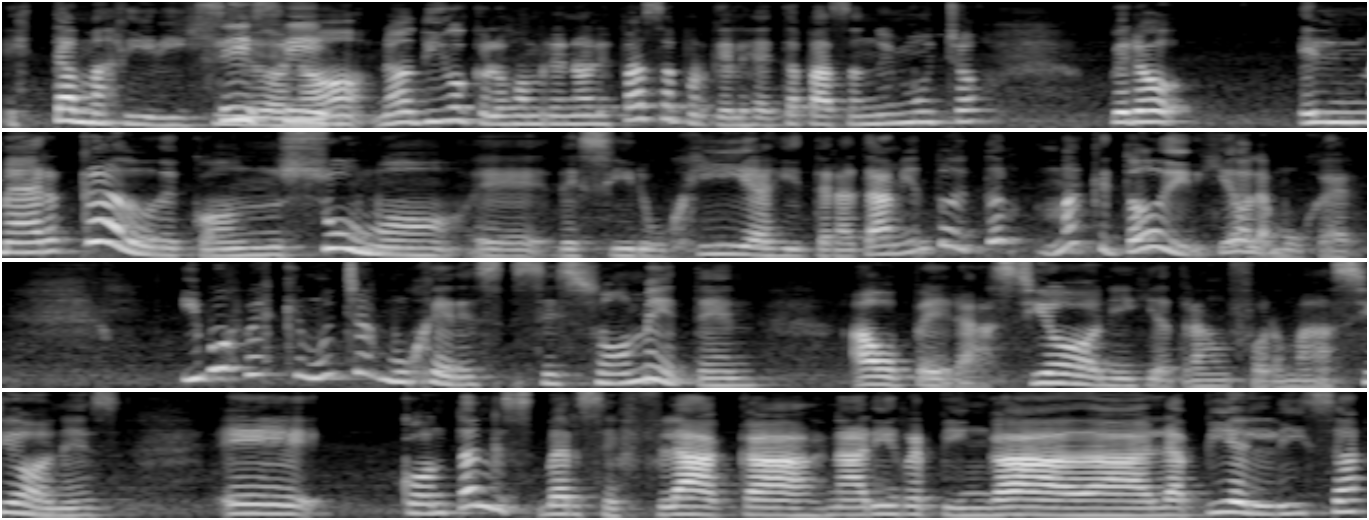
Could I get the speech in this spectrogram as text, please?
está más dirigido, ¿no? No digo que a los hombres no les pasa porque les está pasando y mucho, pero el mercado de consumo eh, de cirugías y tratamientos está más que todo dirigido a la mujer. Y vos ves que muchas mujeres se someten a operaciones y a transformaciones eh, con tal de verse flacas, nariz repingada, la piel lisa.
